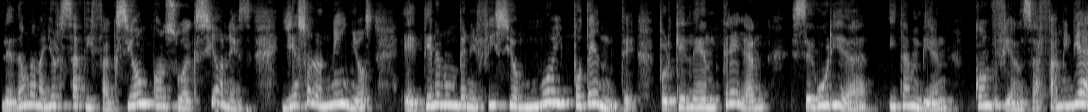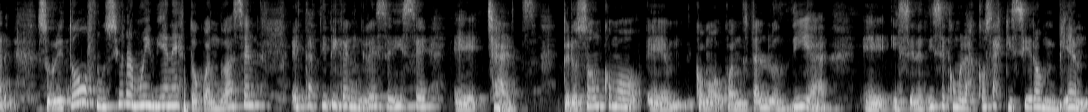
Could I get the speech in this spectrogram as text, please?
les da una mayor satisfacción con sus acciones. Y eso los niños eh, tienen un beneficio muy potente, porque le entregan seguridad y también confianza familiar. Sobre todo funciona muy bien esto cuando hacen, estas típicas en inglés se dice eh, charts, pero son como, eh, como cuando están los días eh, y se les dice como las cosas que hicieron bien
